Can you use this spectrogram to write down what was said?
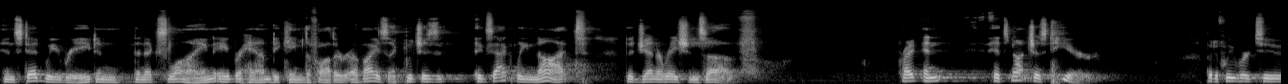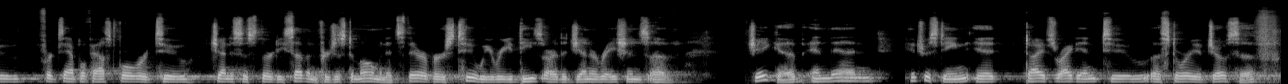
Instead, we read in the next line Abraham became the father of Isaac, which is exactly not the generations of. Right? And it's not just here. But if we were to, for example, fast forward to Genesis 37 for just a moment, it's there, verse 2, we read, These are the generations of Jacob. And then, interesting, it dives right into a story of Joseph.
